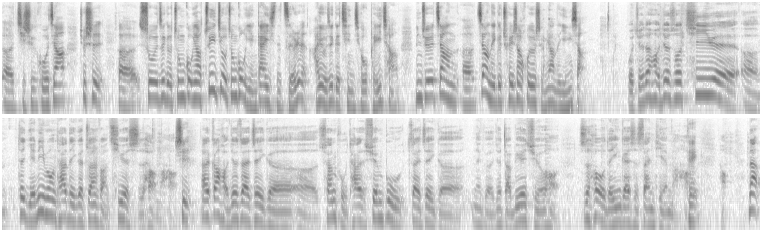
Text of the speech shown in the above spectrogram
呃几十个国家，就是呃说这个中共要追究中共掩盖疫情的责任，还有这个请求赔偿，您觉得这样呃这样的一个吹哨会有什么样的影响？我觉得哈，就是说七月呃，这严立梦他的一个专访，七月十号嘛哈，是那刚好就在这个呃川普他宣布在这个那个就 WHO 哈。之后的应该是三天嘛，哈。对，好，那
